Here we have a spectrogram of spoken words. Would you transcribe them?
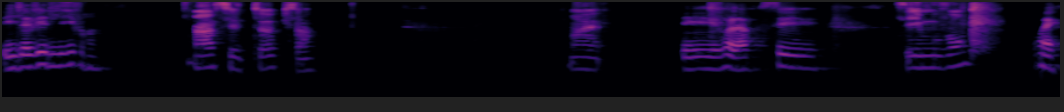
il avait le livre. Ah, c'est top ça. Ouais. Et voilà, c'est... C'est émouvant Ouais.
